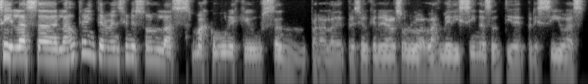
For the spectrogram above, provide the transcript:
Sí, las, uh, las otras intervenciones son las más comunes que usan para la depresión general, son las medicinas antidepresivas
